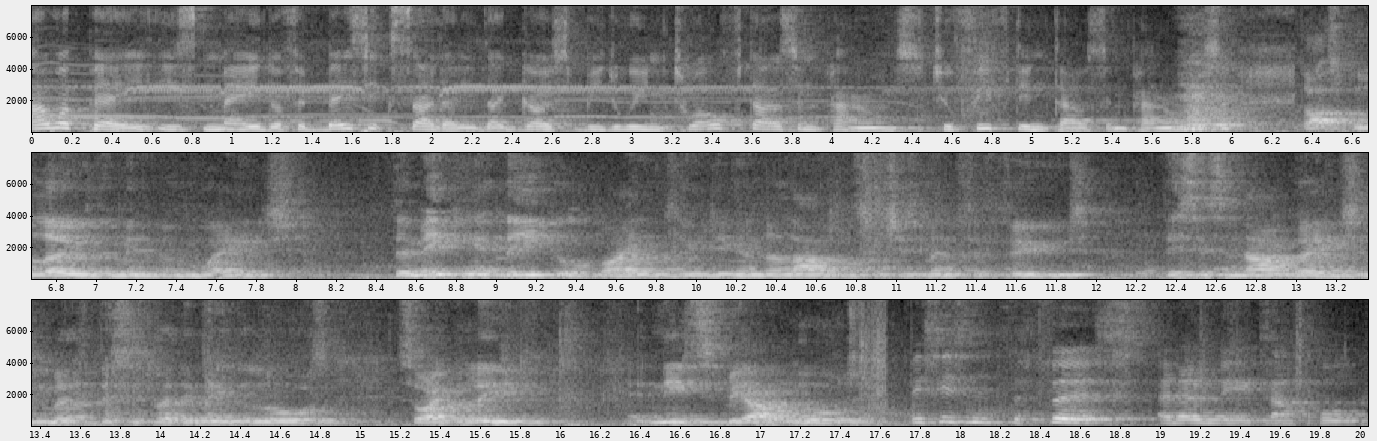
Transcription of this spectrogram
Our pay is made of a basic salary that goes between £12,000 to £15,000. That's below the minimum wage. They're making it legal by including an allowance which is meant for food. This is an outrage and this is where they make the laws. So I believe it needs to be outlawed. This isn't the first and only example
